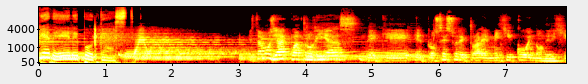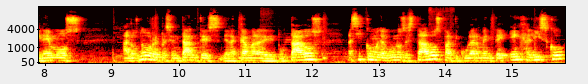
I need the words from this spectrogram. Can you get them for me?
GDL Podcast. Estamos ya cuatro días de que el proceso electoral en México, en donde elegiremos a los nuevos representantes de la Cámara de Diputados, así como en algunos estados, particularmente en Jalisco,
